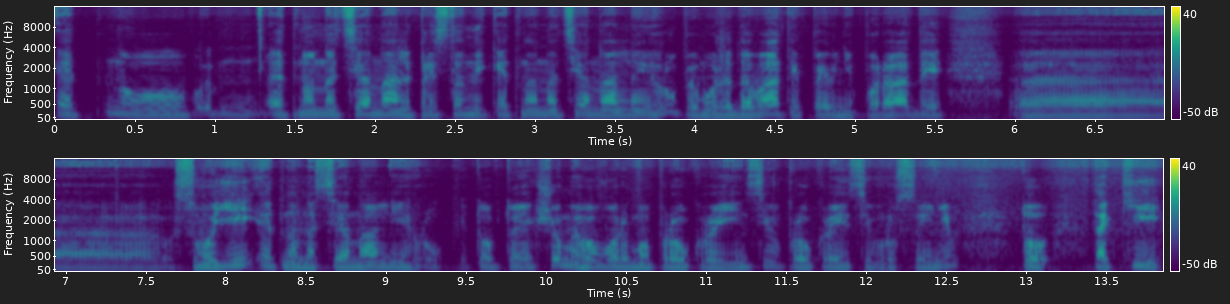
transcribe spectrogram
ет, ну, етнонаціональний представник етнонаціональної групи може давати певні поради е, своїй етнонаціональній групі. Тобто, якщо ми говоримо про українців, про українців русинів, то такі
